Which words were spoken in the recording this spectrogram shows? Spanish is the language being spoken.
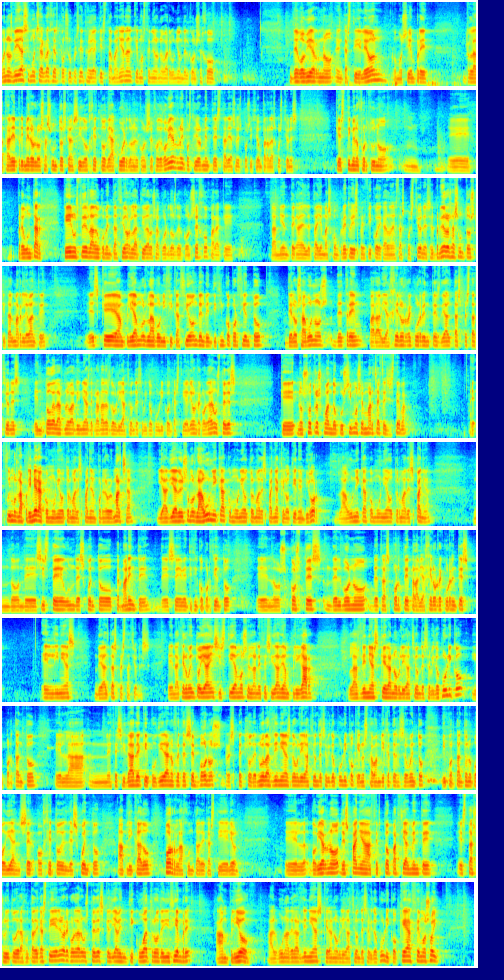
Buenos días y muchas gracias por su presencia hoy aquí esta mañana, que hemos tenido una nueva reunión del Consejo de Gobierno en Castilla y León. Como siempre, relataré primero los asuntos que han sido objeto de acuerdo en el Consejo de Gobierno y posteriormente estaré a su disposición para las cuestiones que estimen oportuno mm, eh, preguntar. Tienen ustedes la documentación relativa a los acuerdos del Consejo para que también tengan el detalle más concreto y específico de cada una de estas cuestiones. El primero de los asuntos, quizá el más relevante, es que ampliamos la bonificación del 25% de los abonos de tren para viajeros recurrentes de altas prestaciones en todas las nuevas líneas declaradas de obligación de servicio público en Castilla y León. Recordarán ustedes que nosotros cuando pusimos en marcha este sistema, eh, fuimos la primera comunidad autónoma de España en ponerlo en marcha y a día de hoy somos la única comunidad autónoma de España que lo tiene en vigor, la única comunidad autónoma de España donde existe un descuento permanente de ese 25% en los costes del bono de transporte para viajeros recurrentes en líneas de altas prestaciones. En aquel momento ya insistíamos en la necesidad de ampliar las líneas que eran obligación de servicio público y, por tanto, la necesidad de que pudieran ofrecerse bonos respecto de nuevas líneas de obligación de servicio público que no estaban vigentes en ese momento y, por tanto, no podían ser objeto del descuento aplicado por la Junta de Castilla y León. El Gobierno de España aceptó parcialmente esta solicitud de la Junta de Castilla y León. Recordarán ustedes que el día 24 de diciembre amplió alguna de las líneas que eran obligación de servicio público. ¿Qué hacemos hoy?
